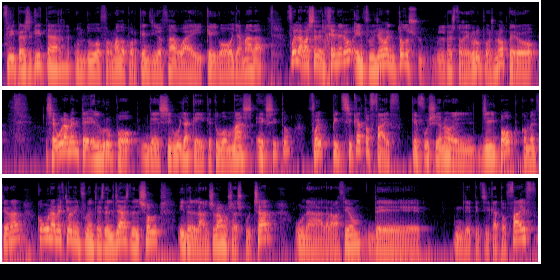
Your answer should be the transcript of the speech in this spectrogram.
Flippers Guitar, un dúo formado por Kenji Ozawa y Keigo Oyamada, fue la base del género e influyó en todos el resto de grupos, ¿no? Pero seguramente el grupo de Shibuya Kei que tuvo más éxito fue Pizzicato 5, que fusionó el J-pop convencional con una mezcla de influencias del jazz, del soul y del lounge. Vamos a escuchar una grabación de, de Pizzicato 5.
